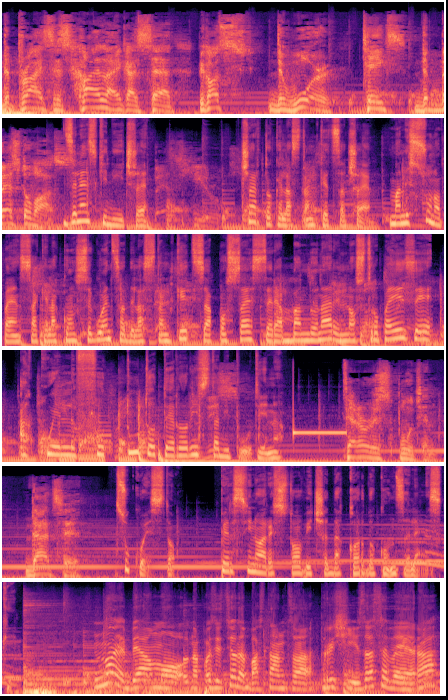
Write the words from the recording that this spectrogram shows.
The price is high, like I said, because the war takes the best of us. Zelensky dice: Certo che la stanchezza c'è, ma nessuno pensa che la conseguenza della stanchezza possa essere abbandonare il nostro paese a quel fottuto terrorista di Putin. Terrorist Putin, that's it. Su questo, persino Arestovic è d'accordo con Zelensky. Noi abbiamo una posizione abbastanza precisa, severa.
